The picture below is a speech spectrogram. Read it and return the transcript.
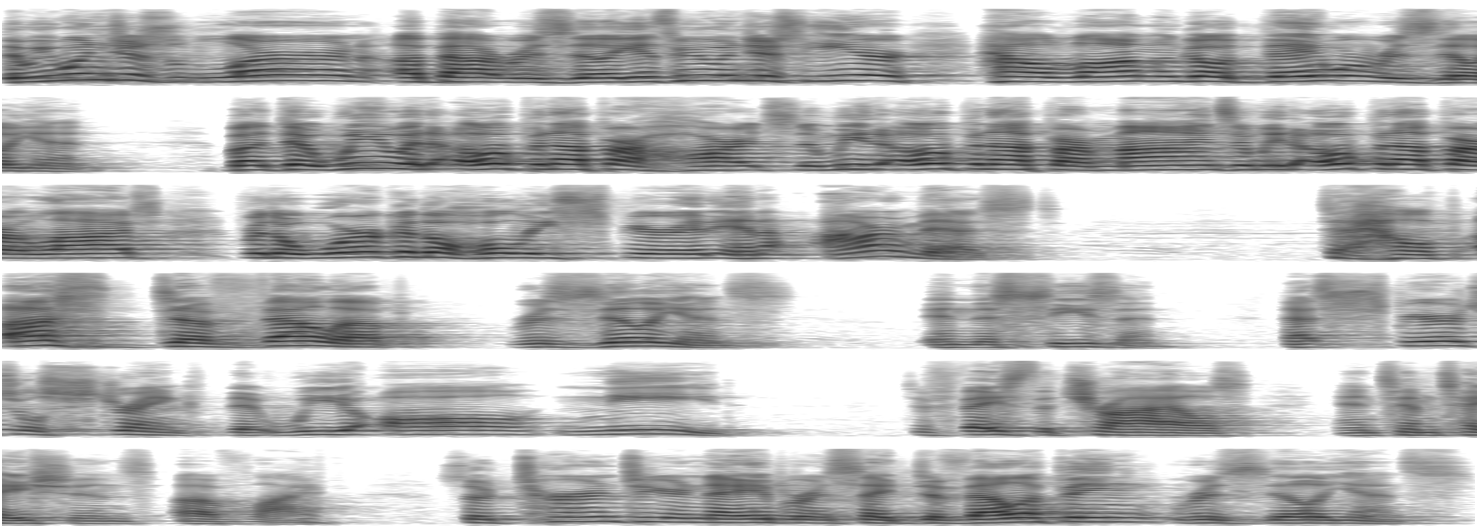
that we wouldn't just learn about resilience, we wouldn't just hear how long ago they were resilient, but that we would open up our hearts and we'd open up our minds and we'd open up our lives for the work of the Holy Spirit in our midst to help us develop resilience in this season that spiritual strength that we all need to face the trials and temptations of life. So turn to your neighbor and say, developing resilience.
